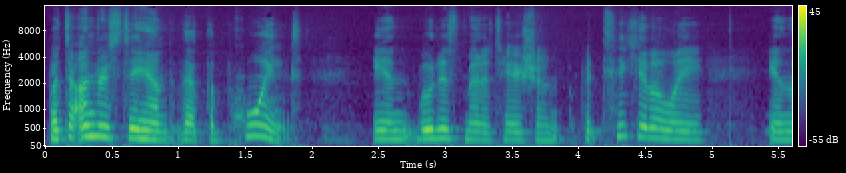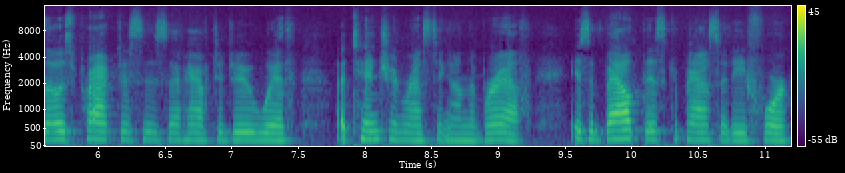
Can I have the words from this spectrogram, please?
But to understand that the point in Buddhist meditation, particularly in those practices that have to do with attention resting on the breath is about this capacity for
